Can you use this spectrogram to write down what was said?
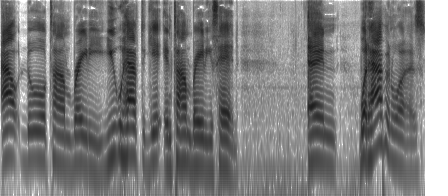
outduel Tom Brady. You have to get in Tom Brady's head. And what happened was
